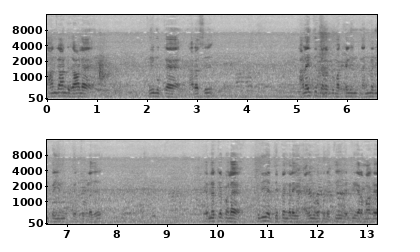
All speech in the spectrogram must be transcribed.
நான்காண்டு கால திமுக அரசு அனைத்து தரப்பு மக்களின் நன்மதிப்பையும் பெற்றுள்ளது. எண்ணற்ற பல புதிய திட்டங்களை அறிமுகப்படுத்தி வெற்றிகரமாக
